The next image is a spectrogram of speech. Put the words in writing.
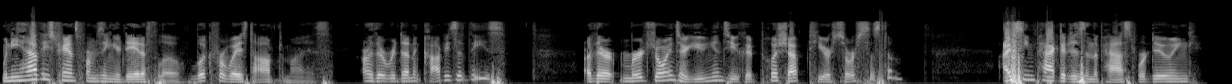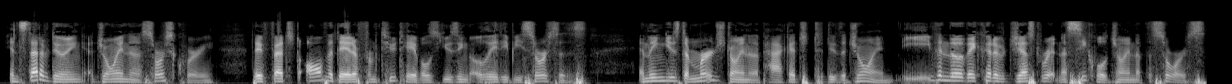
When you have these transforms in your data flow, look for ways to optimize. Are there redundant copies of these? Are there merge joins or unions you could push up to your source system? I've seen packages in the past where doing, instead of doing a join in a source query, they've fetched all the data from two tables using OLEDB sources, and then used a merge join in the package to do the join, even though they could have just written a SQL join at the source,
